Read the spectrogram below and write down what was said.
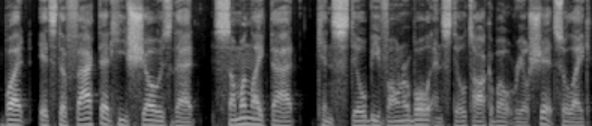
But it's the fact that he shows that someone like that can still be vulnerable and still talk about real shit. So like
